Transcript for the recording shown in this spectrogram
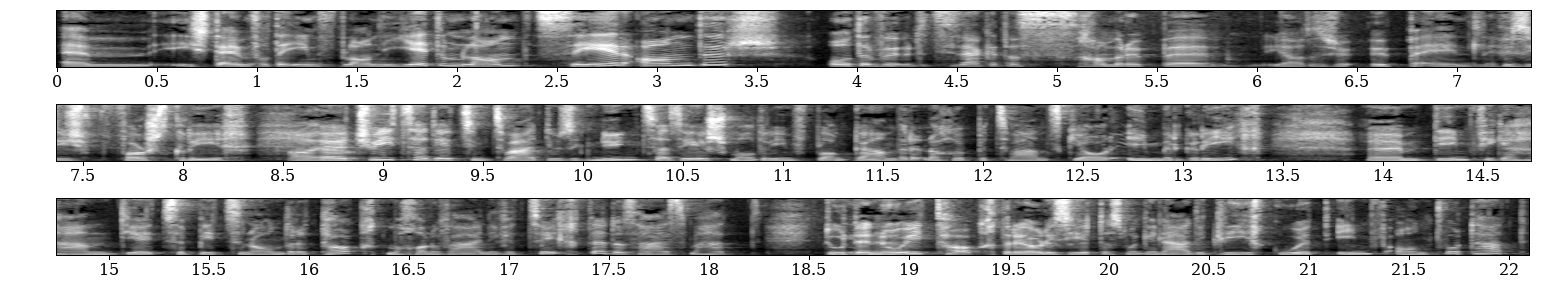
ähm, ist der Impfplan in jedem Land sehr anders? Oder würden Sie sagen, das kann man etwa, ja, das ist etwa ähnlich? Es ist fast das Gleiche. Ah, ja. äh, die Schweiz hat jetzt im 2019 das erste Mal den Impfplan geändert, nach etwa 20 Jahren immer gleich. Ähm, die Impfungen haben jetzt ein bisschen einen anderen Takt. Man kann auf eine verzichten. Das heißt, man hat durch den Genau. neuen Takt realisiert, dass man genau die gleich gute Impfantwort hat.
